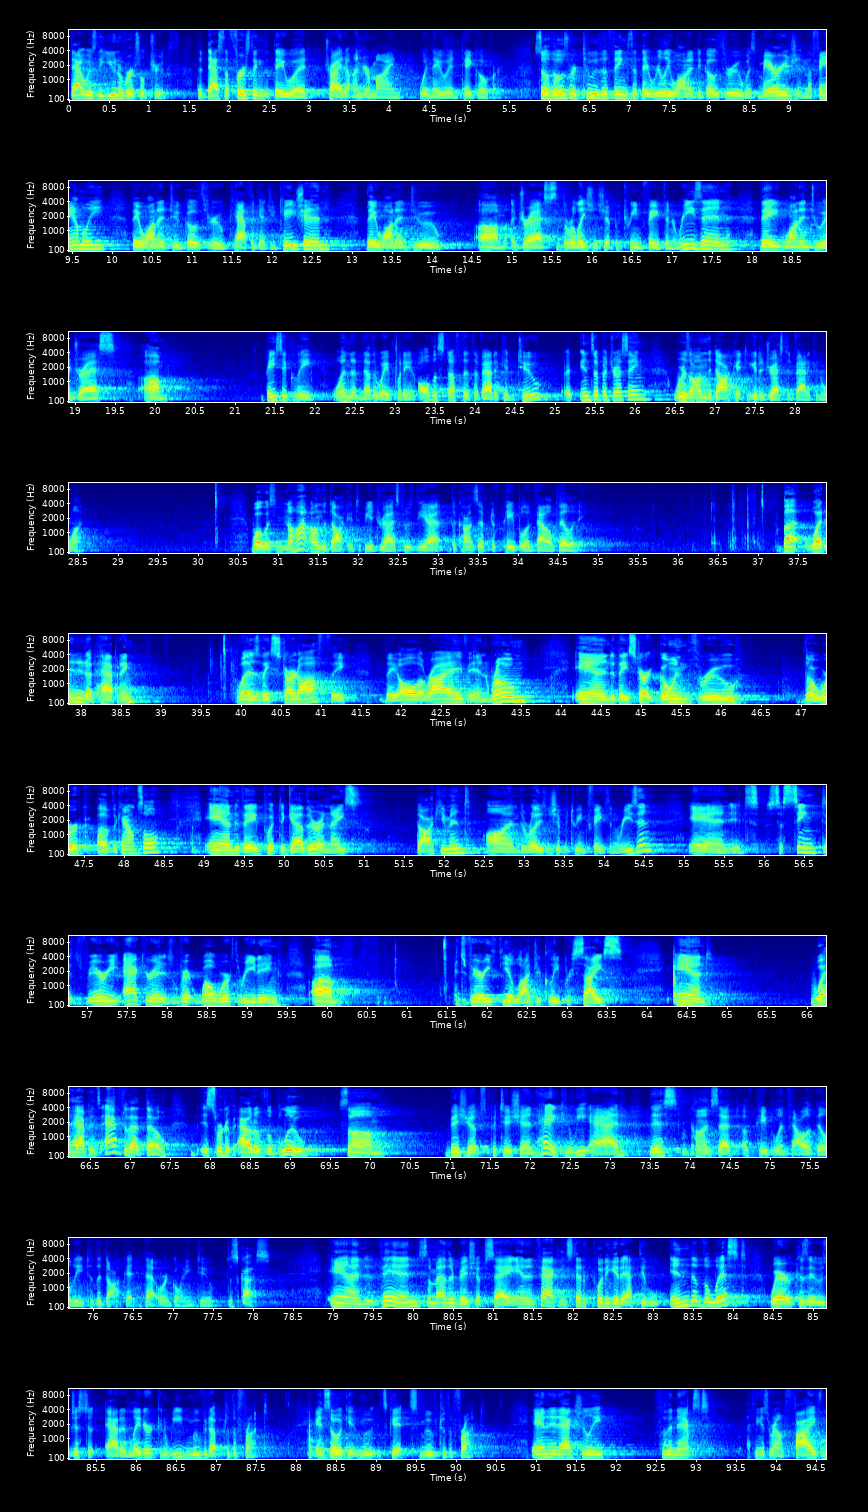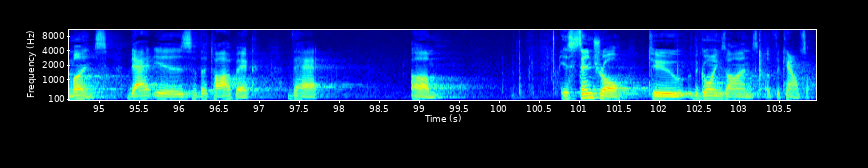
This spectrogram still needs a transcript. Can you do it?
That was the universal truth. That that's the first thing that they would try to undermine when they would take over. So those were two of the things that they really wanted to go through was marriage and the family. They wanted to go through Catholic education. They wanted to um, address the relationship between faith and reason. They wanted to address um, basically one another way of putting it all the stuff that the vatican ii uh, ends up addressing was on the docket to get addressed at vatican i what was not on the docket to be addressed was the, uh, the concept of papal infallibility. But what ended up happening was they start off, they, they all arrive in Rome, and they start going through the work of the council, and they put together a nice document on the relationship between faith and reason. And it's succinct, it's very accurate, it's very well worth reading. Um, it's very theologically precise. And what happens after that, though, is sort of out of the blue. Some bishops petition, hey, can we add this concept of papal infallibility to the docket that we're going to discuss? And then some other bishops say, and in fact, instead of putting it at the end of the list, where because it was just added later, can we move it up to the front? And so it, get, it gets moved to the front. And it actually, for the next, I think it's around five months, that is the topic that um, is central to the goings ons of the council.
